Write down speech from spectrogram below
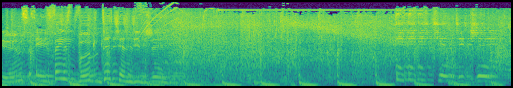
iTunes et Facebook d'Etienne DJ. Etienne DJ.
